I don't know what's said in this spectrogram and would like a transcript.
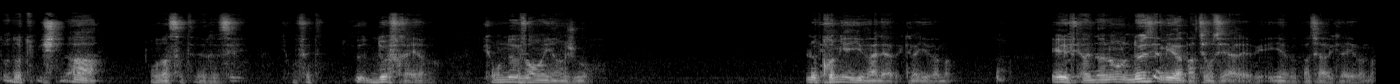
Dans notre Mishnah, on va s'intéresser, ont fait deux, frères, qui ont 9 ans et un jour. Le premier, il va aller avec la Yevama. Et finalement, le deuxième, il va partir aussi, il va partir avec la Yevama.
